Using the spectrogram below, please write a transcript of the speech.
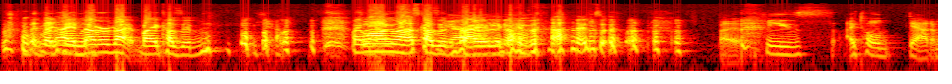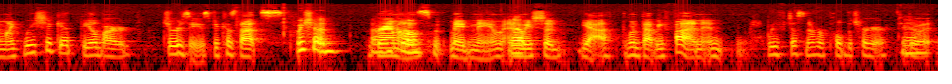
But, then I had would- never met my cousin. yeah. my So long now- lost cousin yeah, prior to going know. to that. But he's. I told Dad, I'm like, we should get Thielbar jerseys because that's we should. That'd be cool. grandma's maiden name, and Yep. we should. Yeah, wouldn't that be fun? And we've just never pulled the trigger to do it.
